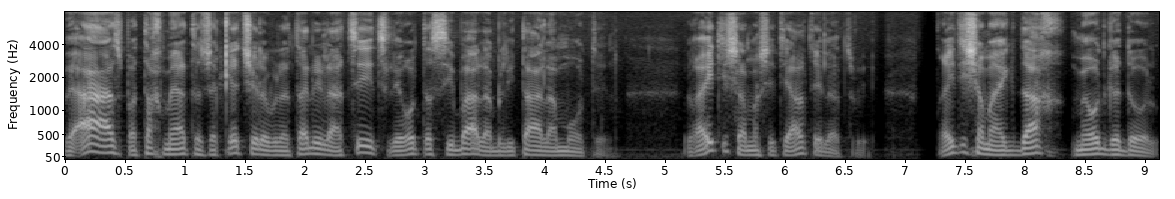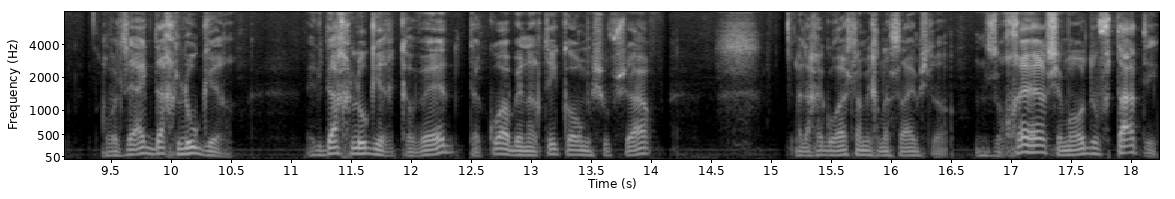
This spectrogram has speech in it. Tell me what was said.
ואז פתח מעט הז'קט שלו ונתן לי להציץ, לראות את הסיבה לבליטה על המותן. וראיתי שם מה שתיארתי לעצמי. ראיתי שם אקדח מאוד גדול, אבל זה היה אקדח לוגר. אקדח לוגר כבד, תקוע בנרתיק אור משופשף, על החגורה של המכנסיים שלו. אני זוכר שמאוד הופתעתי.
